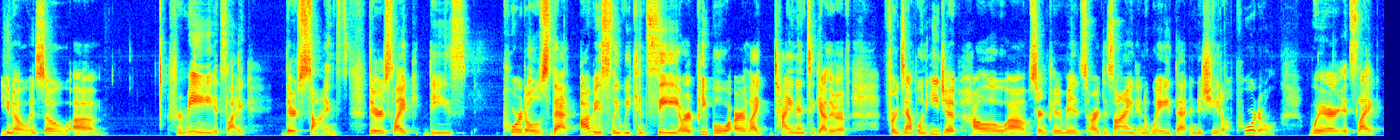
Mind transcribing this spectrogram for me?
you know? And so um for me it's like there's signs. There's like these portals that obviously we can see or people are like tying in together of for example in egypt how um, certain pyramids are designed in a way that initiate a portal where it's like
